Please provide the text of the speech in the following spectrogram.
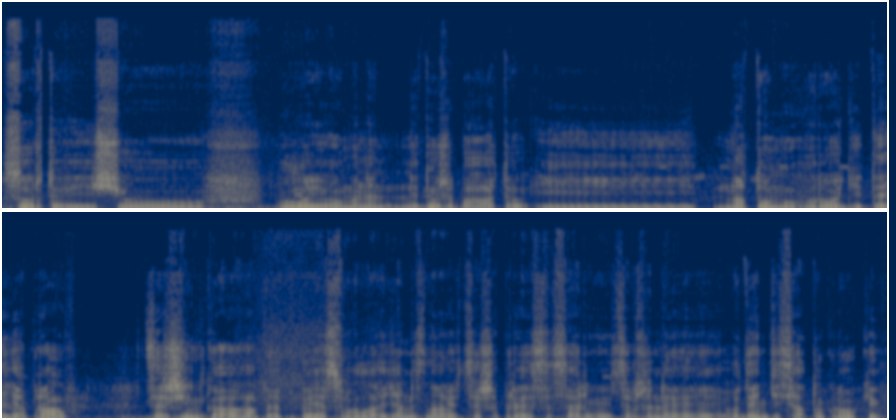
сортові, що було його в мене не дуже багато. І на тому городі, де я брав, це жінка виписувала, я не знаю, це ще при СССР, це вже не один десяток років.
